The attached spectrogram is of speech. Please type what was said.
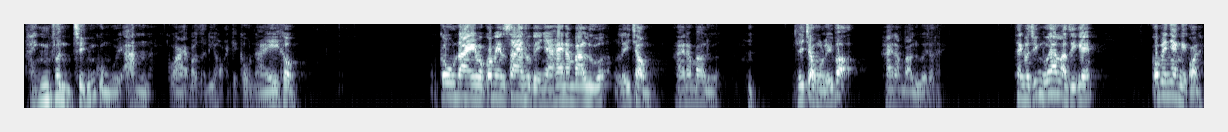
Thành phần chính của muối ăn Có ai bao giờ đi hỏi cái câu này không? Câu này mà comment sai thôi, về nhà hai năm ba lứa, Lấy chồng, hai năm ba lứa. Lấy chồng lấy vợ, hai năm ba lứa cho này. Thành phần chính muối ăn là gì các em? Comment nhanh này coi này.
